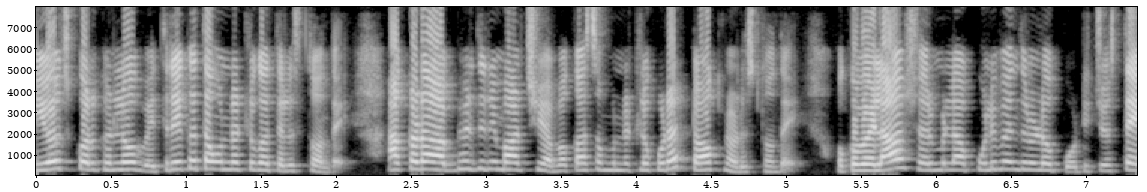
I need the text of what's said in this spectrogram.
నియోజకవర్గంలో వ్యతిరేకత ఉన్నట్లుగా తెలుస్తోంది. అక్కడ అభ్యర్థిని మార్చే అవకాశం ఉన్నట్లు కూడా టాక్ నడుస్తుంది. ఒకవేళ షర్మిల పులివెందులలో పోటీ చేస్తే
